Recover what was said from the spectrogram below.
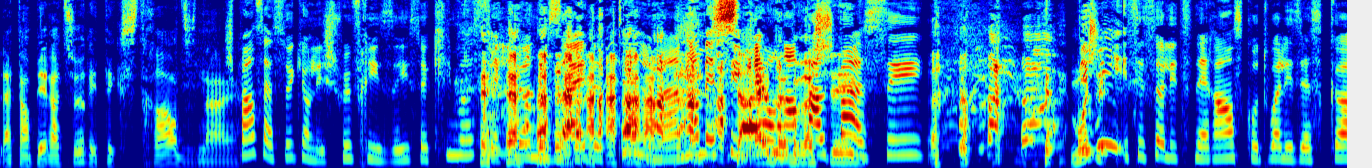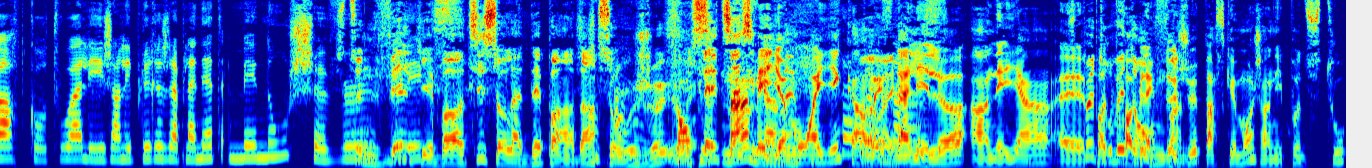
La température est extraordinaire. Je pense à ceux qui ont les cheveux frisés. Ce climat sec-là nous aide tellement. Non, mais c'est Ça vrai, on n'en parle pas assez. Moi, oui, c'est ça, l'itinérance, côtoie les escortes, côtoie les gens les plus riches de la planète, mais nos cheveux. C'est une ville qui est bâtie sur la dépendance au jeu. Complètement, mais il y a moyen quand même d'aller là en ayant euh, pas de problème de fun. jeu parce que moi j'en ai pas du tout.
